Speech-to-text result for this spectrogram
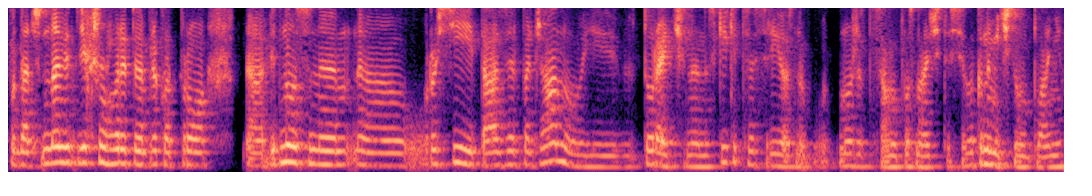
подальше? Навіть якщо говорити, наприклад, про е, відносини е, Росії та Азербайджану і Туреччини, наскільки це серйозно може саме позначитися в економічному плані?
